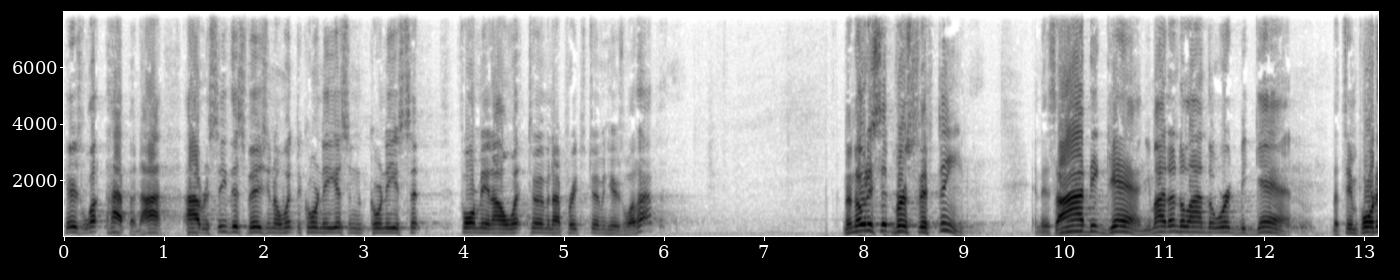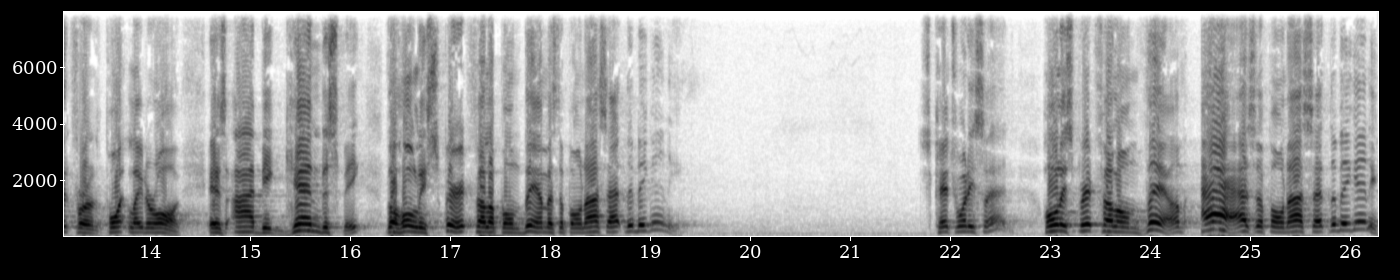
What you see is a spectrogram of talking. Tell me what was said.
Here's what happened. I, I received this vision. I went to Cornelius, and Cornelius sent for me, and I went to him and I preached to him, and here's what happened. Now, notice at verse 15. And as I began, you might underline the word began. That's important for a point later on. As I began to speak, the Holy Spirit fell upon them as upon us at the beginning. Did you catch what he said? Holy Spirit fell on them as upon us at the beginning.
